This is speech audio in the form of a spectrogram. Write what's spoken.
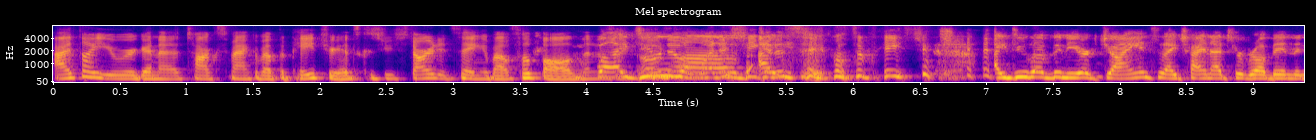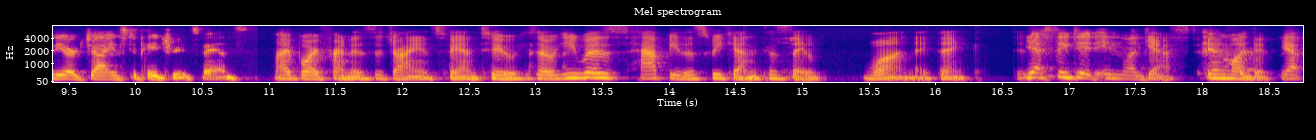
I thought you were going to talk smack about the Patriots because you started saying about football. And then well, I, like, I do oh no, love, what is she going to say about the Patriots? I do love the New York Giants, and I try not to rub in the New York Giants to Patriots fans. My boyfriend is a Giants fan too. So he was happy this weekend because they won, I think. Yes, they? did in London. Yes, in London. Yep.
